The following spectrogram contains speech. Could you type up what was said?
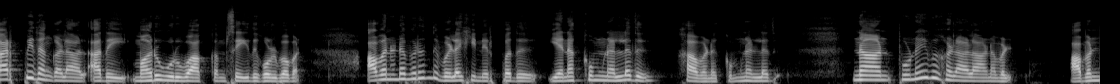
கற்பிதங்களால் அதை மறு உருவாக்கம் செய்து கொள்பவன். அவனிடமிருந்து விலகி நிற்பது எனக்கும் நல்லது அவனுக்கும் நல்லது. நான் புனைவுகளால் ஆனவள் அவன்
